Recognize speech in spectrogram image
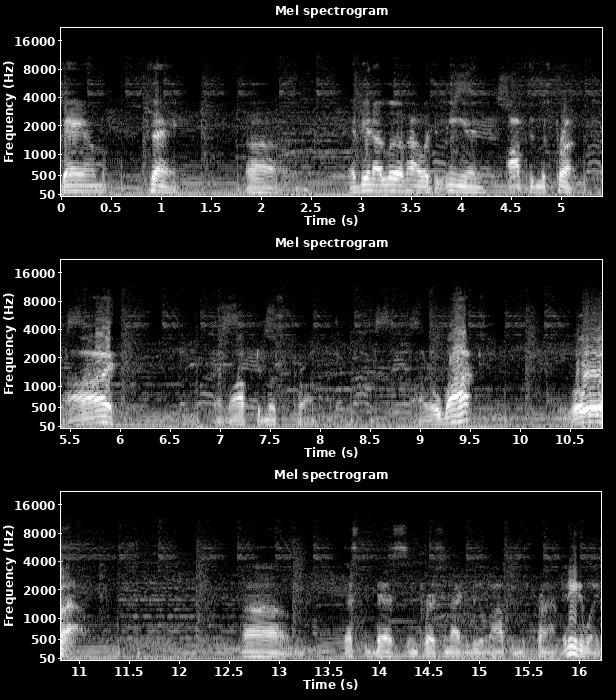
damn thing. Um, and then I love how at the end, Optimus Prime. Alright. am Optimus Prime. Autobot, roll out. Um, that's the best impression I can do of Optimus Prime. And anyway,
